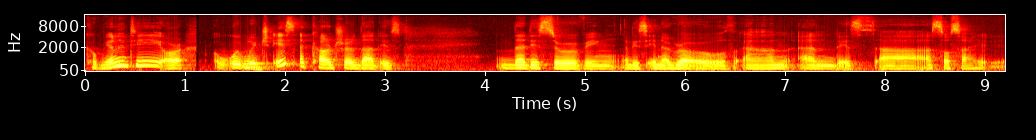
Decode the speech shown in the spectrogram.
community or w- which is a culture that is that is serving this inner growth and and this uh, society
